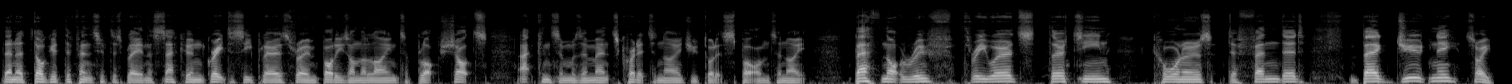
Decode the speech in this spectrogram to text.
then a dogged defensive display in the second. Great to see players throwing bodies on the line to block shots. Atkinson was immense. Credit to Nigel, you got it spot on tonight. Beth, not roof. Three words. Thirteen corners defended. Beg Judney, sorry,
